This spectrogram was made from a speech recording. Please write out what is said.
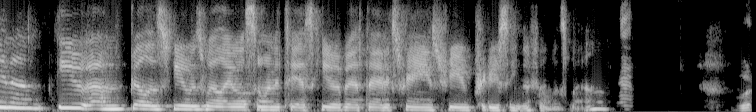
And um, you, um, Bill, as you as well, I also wanted to ask you about that experience for you producing the film as well. Well,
